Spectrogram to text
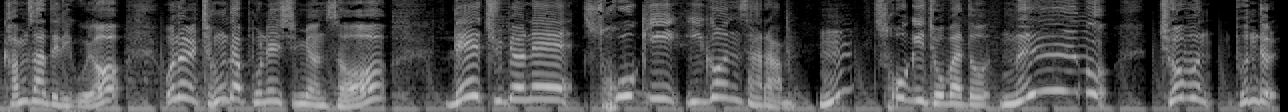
감사드리고요. 오늘 정답 보내시면서 내 주변에 속이 익은 사람, 음? 속이 좁아도 너무 좁은 분들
